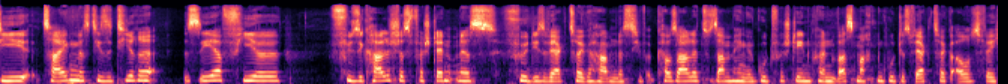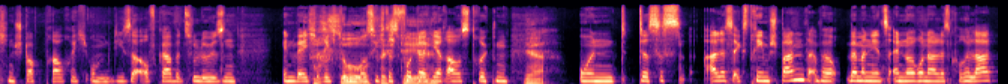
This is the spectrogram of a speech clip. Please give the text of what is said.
die zeigen, dass diese Tiere sehr viel physikalisches Verständnis für diese Werkzeuge haben, dass sie kausale Zusammenhänge gut verstehen können. Was macht ein gutes Werkzeug aus? Welchen Stock brauche ich, um diese Aufgabe zu lösen? In welche Ach Richtung so, muss ich verstehe. das Futter hier rausdrücken? Ja. Und das ist alles extrem spannend, aber wenn man jetzt ein neuronales Korrelat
